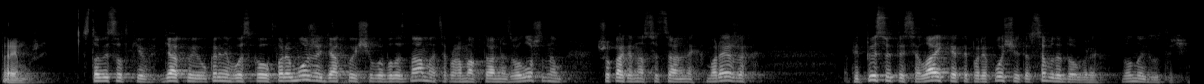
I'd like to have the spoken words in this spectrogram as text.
переможе. 100% дякую. Україна обов'язково переможе. Дякую, що ви були з нами. Це програма актуальна з Волошиним. Шукайте нас в соціальних мережах. Підписуйтеся, лайкайте, перепощуйте. Все буде добре. До нових зустрічей.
